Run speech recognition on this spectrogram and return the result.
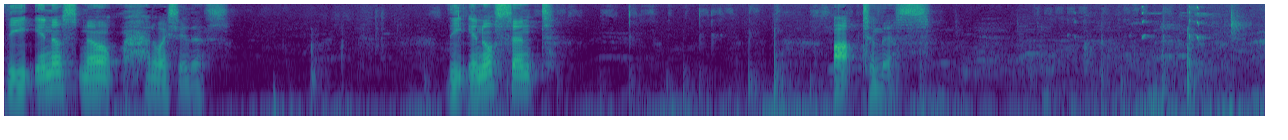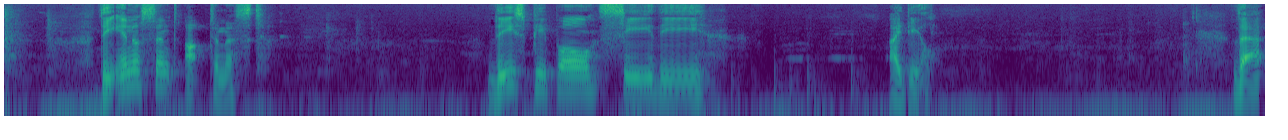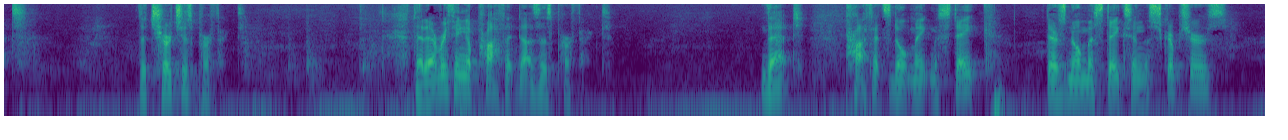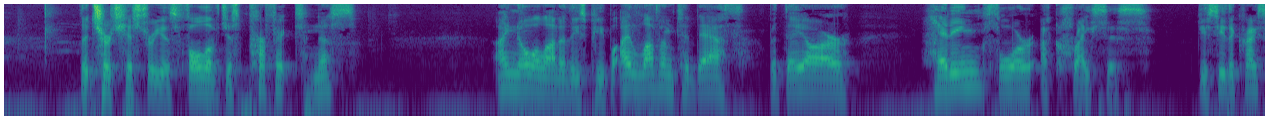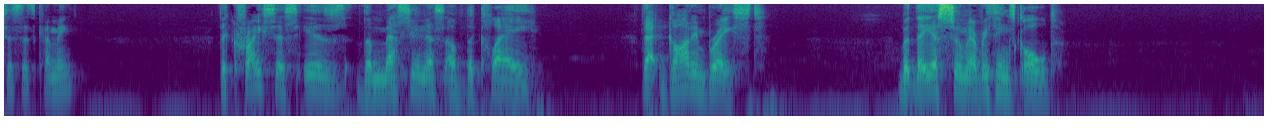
The innocent, no, how do I say this? The innocent optimists. The innocent optimist. These people see the ideal that the church is perfect, that everything a prophet does is perfect, that prophets don't make mistake, there's no mistakes in the scriptures, that church history is full of just perfectness. I know a lot of these people. I love them to death, but they are heading for a crisis. Do you see the crisis that's coming? The crisis is the messiness of the clay that God embraced, but they assume everything's gold.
